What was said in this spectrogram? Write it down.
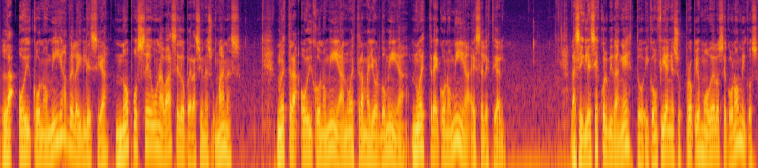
la oeconomía de la iglesia no posee una base de operaciones humanas. Nuestra oeconomía, nuestra mayordomía, nuestra economía es celestial. Las iglesias que olvidan esto y confían en sus propios modelos económicos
